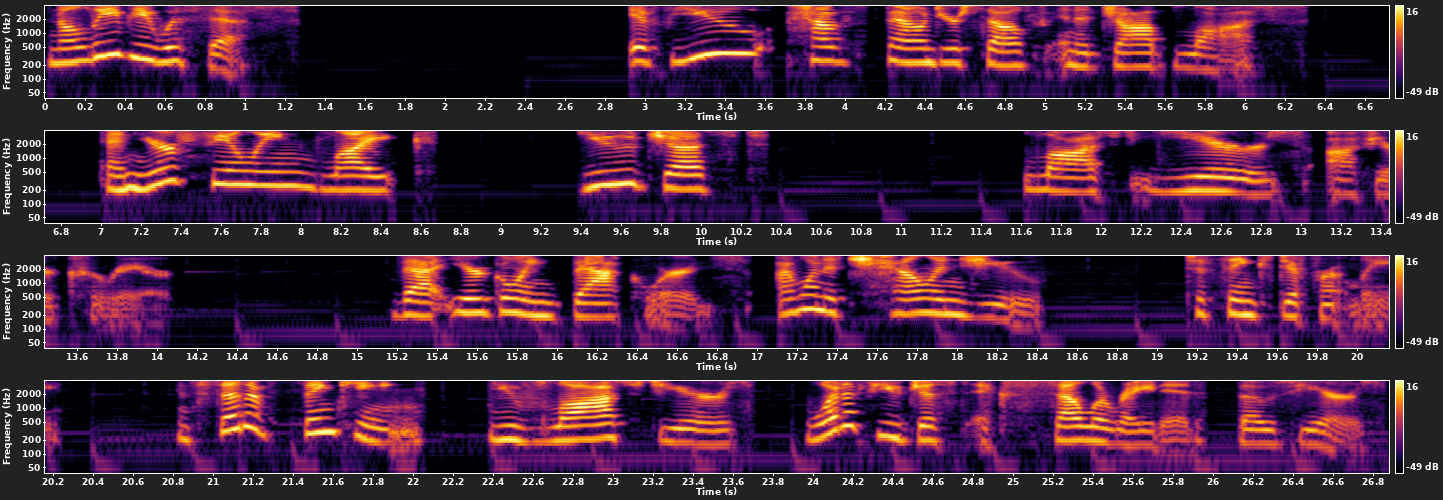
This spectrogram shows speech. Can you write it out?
And I'll leave you with this. If you have found yourself in a job loss, and you're feeling like you just lost years off your career, that you're going backwards, I want to challenge you to think differently. Instead of thinking you've lost years, what if you just accelerated those years?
